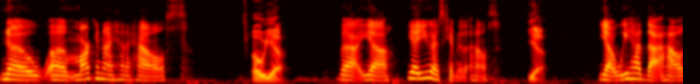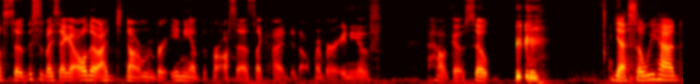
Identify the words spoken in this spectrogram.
No, uh, Mark and I had a house. Oh yeah, But yeah, yeah, you guys came to that house. yeah. Yeah, we had that house. So this is my second. Although I did not remember any of the process. Like I did not remember any of how it goes. So yeah, so we had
